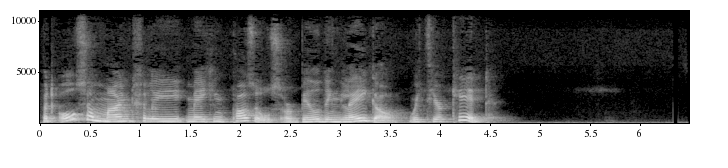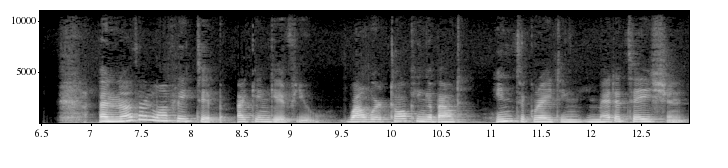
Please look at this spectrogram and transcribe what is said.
But also mindfully making puzzles or building Lego with your kid. Another lovely tip I can give you while we're talking about integrating meditation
